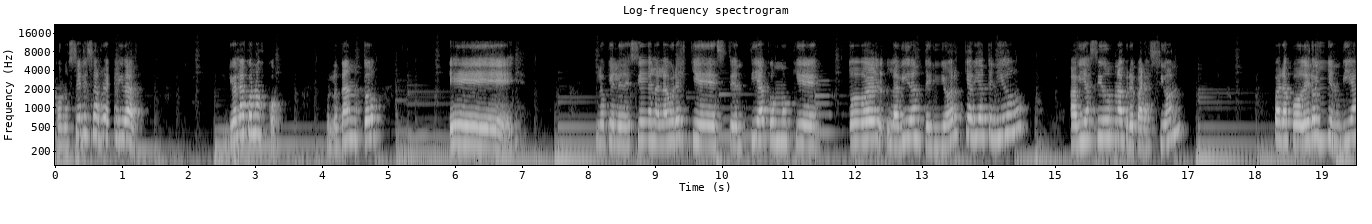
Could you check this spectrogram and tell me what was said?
conocer esa realidad. Yo la conozco. Por lo tanto, eh, lo que le decía a la Laura es que sentía como que toda la vida anterior que había tenido había sido una preparación para poder hoy en día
